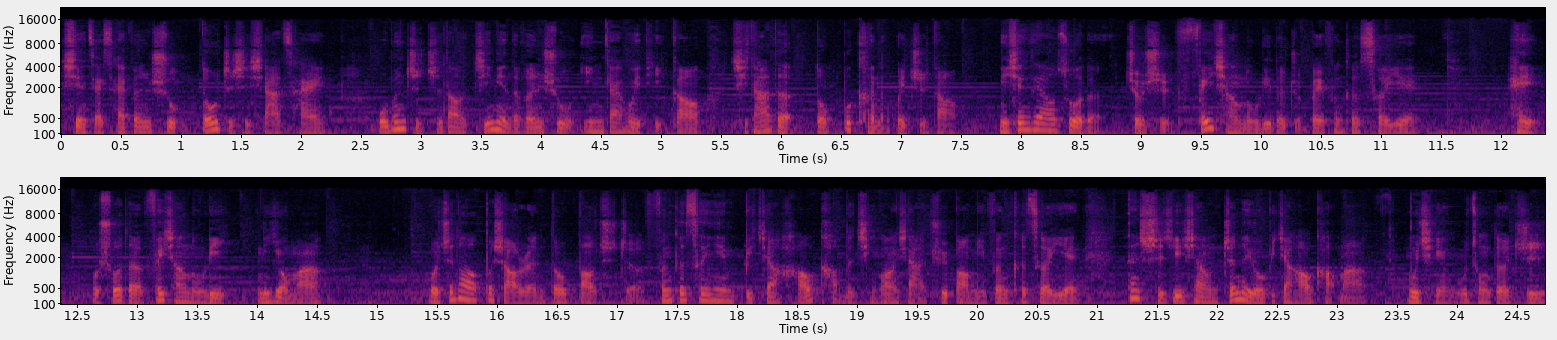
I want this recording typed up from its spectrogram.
现在猜分数都只是瞎猜，我们只知道今年的分数应该会提高，其他的都不可能会知道。你现在要做的就是非常努力的准备分科测验。嘿，我说的非常努力，你有吗？我知道不少人都保持着分科测验比较好考的情况下去报名分科测验，但实际上真的有比较好考吗？目前无从得知。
